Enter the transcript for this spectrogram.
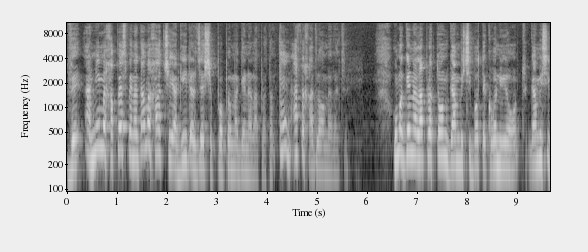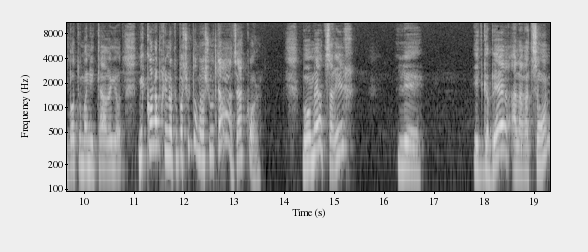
ואני מחפש בן אדם אחד שיגיד על זה שפופר מגן על אפלטון. אין, אף אחד לא אומר את זה. הוא מגן על אפלטון גם מסיבות עקרוניות, גם מסיבות הומניטריות, מכל הבחינות, הוא פשוט אומר שהוא טעה, זה הכל. והוא אומר, צריך להתגבר על הרצון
